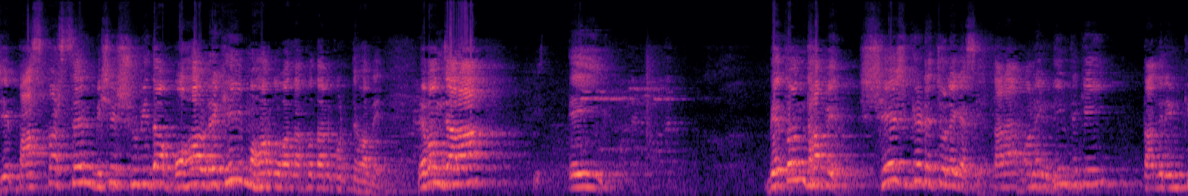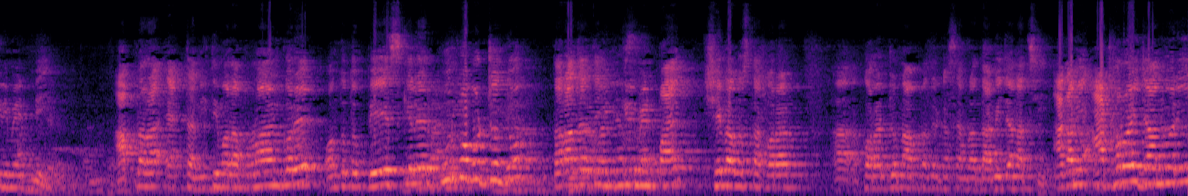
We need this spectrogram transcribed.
যে পাঁচ পার্সেন্ট বিশেষ সুবিধা বহাল রেখেই মহর্গ ভাতা প্রদান করতে হবে। এবং যারা এই বেতন ধাপের শেষ গ্রেডে চলে গেছে, তারা অনেক দিন থেকেই তাদের ইনক্রিমেন্ট নেই। আপনারা একটা নীতিমালা প্রণয়ন করে অন্তত পে স্কেলের পূর্ব পর্যন্ত তারা যাতে ইনক্রিমেন্ট পায়, সে ব্যবস্থা করার করার জন্য আপনাদের কাছে আমরা দাবি জানাচ্ছি। আগামী আঠারোই জানুয়ারি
